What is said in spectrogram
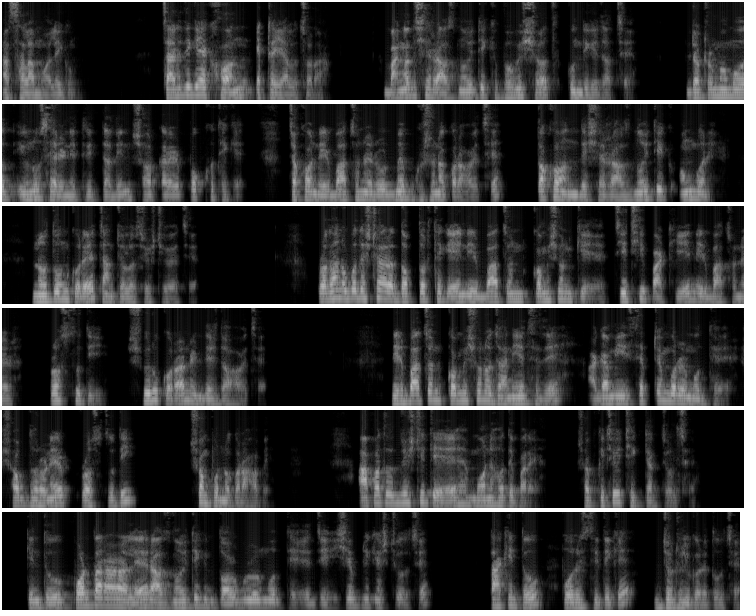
আসসালামু আলাইকুম। চারিদিকে এখন একটাই আলোচনা। বাংলাদেশের রাজনৈতিক ভবিষ্যৎ কোন দিকে যাচ্ছে? ডক্টর মোহাম্মদ ইউনুসের নেতৃত্বাধীন সরকারের পক্ষ থেকে যখন নির্বাচনের রোডম্যাপ ঘোষণা করা হয়েছে, তখন দেশের রাজনৈতিক অঙ্গনে নতুন করে চাঞ্চল্য সৃষ্টি হয়েছে। প্রধান উপদেষ্টার দপ্তর থেকে নির্বাচন কমিশনকে চিঠি পাঠিয়ে নির্বাচনের প্রস্তুতি শুরু করার নির্দেশ দেওয়া হয়েছে। নির্বাচন কমিশনও জানিয়েছে যে আগামী সেপ্টেম্বরের মধ্যে সব ধরনের প্রস্তুতি সম্পন্ন করা হবে। আপাত দৃষ্টিতে মনে হতে পারে সবকিছুই ঠিকঠাক চলছে। কিন্তু পর্দার আড়ালে রাজনৈতিক দলগুলোর মধ্যে যে হিসেব নিকেশ চলছে, তা কিন্তু পরিস্থিতিকে জটিল করে তুলছে।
